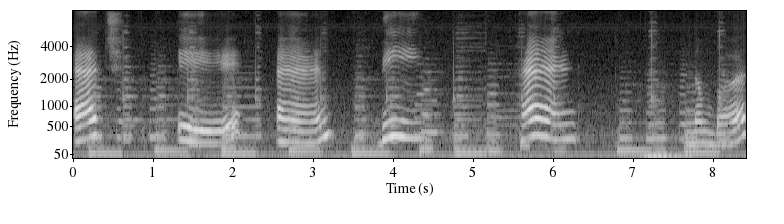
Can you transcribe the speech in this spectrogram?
H A N. Hand. Number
